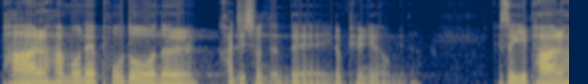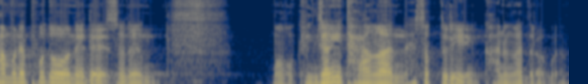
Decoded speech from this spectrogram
바알 하몬의 포도원을 가지셨는데 이런 표현이 나옵니다. 그래서 이 바알 하몬의 포도원에 대해서는 뭐 굉장히 다양한 해석들이 가능하더라고요.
